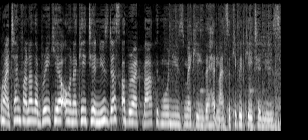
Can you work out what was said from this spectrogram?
right, time for another break here on a KTN News Desk. I'll be right back with more news making the headlines, so keep it KTN News.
